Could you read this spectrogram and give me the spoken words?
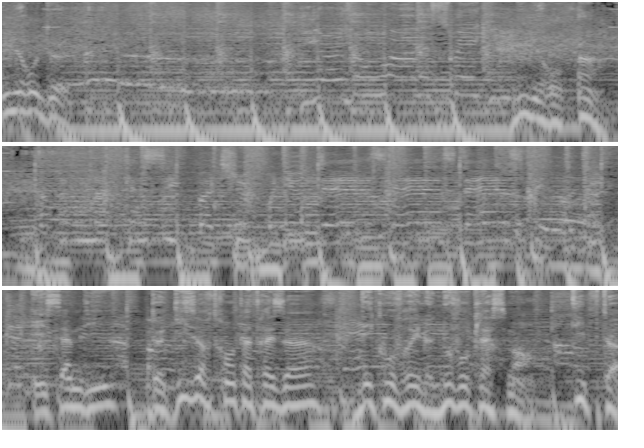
Numéro 2. Numéro 1. Et samedi, de 10h30 à 13h, découvrez le nouveau classement. Tip Top.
